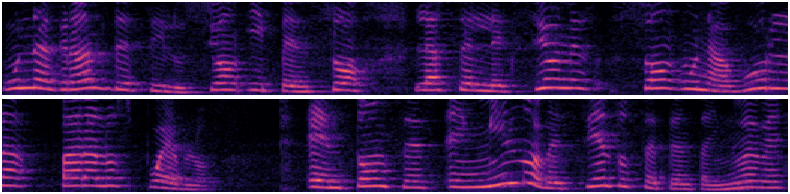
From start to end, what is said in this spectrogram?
una gran desilusión y pensó, las elecciones son una burla para los pueblos. Entonces, en 1979,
